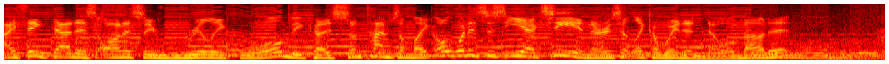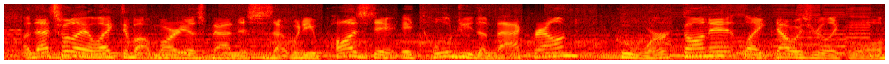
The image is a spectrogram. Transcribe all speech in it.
I think that is honestly really cool because sometimes I'm like, oh, what is this EXE? And there isn't like a way to know about it. Uh, that's what I liked about Mario's Madness is that when you paused it, it told you the background, who worked on it. Like, that was really cool.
